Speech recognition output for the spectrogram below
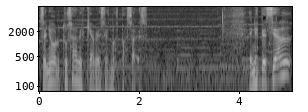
Señor, tú sabes que a veces nos pasa eso. En especial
